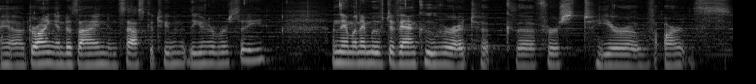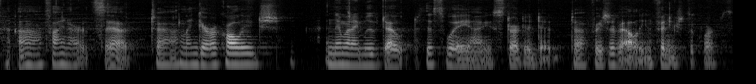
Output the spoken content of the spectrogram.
uh, drawing and design in Saskatoon at the university. And then when I moved to Vancouver, I took the first year of arts, uh, fine arts at uh, Langara College. And then when I moved out this way, I started at uh, Fraser Valley and finished the course.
